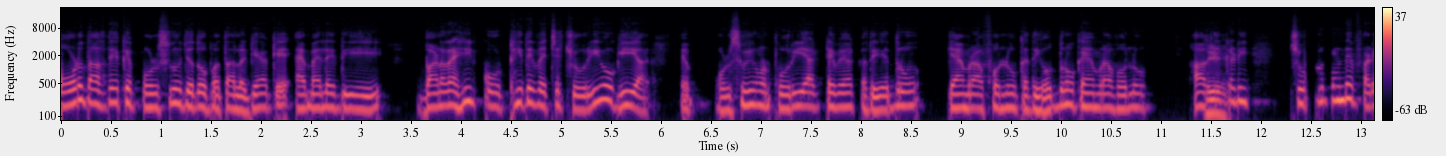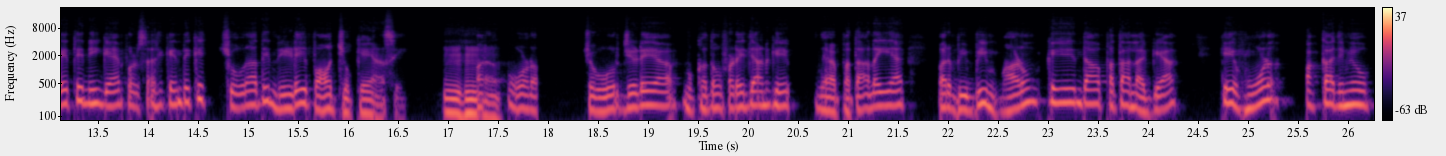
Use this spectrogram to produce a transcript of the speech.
ਹੁਣ ਦੱਸਦੇ ਆ ਕਿ ਪੁਲਿਸ ਨੂੰ ਜਦੋਂ ਪਤਾ ਲੱਗਿਆ ਕਿ ਐਮਐਲਏ ਦੀ ਬਣ ਰਹੀ ਕੋਠੀ ਦੇ ਵਿੱਚ ਚੋਰੀ ਹੋ ਗਈ ਆ ਤੇ ਪੁਲਿਸ ਵੀ ਹੁਣ ਪੂਰੀ ਐਕਟਿਵ ਆ ਕਦੇ ਇਧਰੋਂ ਕੈਮਰਾ ਫੋਲੋ ਕਦੇ ਉਧਰੋਂ ਕੈਮਰਾ ਫੋਲੋ ਹਾਲੇ ਜੀ। ਚੋਰ ਕਹਿੰਦੇ ਫੜੇ ਤੇ ਨਹੀਂ ਗਏ ਪੁਲਿਸ ਵਾਲੇ ਕਹਿੰਦੇ ਕਿ ਚੋਰਾਂ ਦੇ ਨੇੜੇ ਪਹੁੰਚ ਚੁੱਕੇ ਆ ਅਸੀਂ। ਪਰ ਹੁਣ ਚੋਰ ਜਿਹੜੇ ਆ ਉਹ ਕਦੋਂ ਫੜੇ ਜਾਣਗੇ ਪਤਾ ਨਹੀਂ ਹੈ। ਪਰ ਬੀਬੀ ਮਾਣੂ ਕੇ ਦਾ ਪਤਾ ਲੱਗ ਗਿਆ ਕਿ ਹੁਣ ਪੱਕਾ ਜਿਵੇਂ ਉਹ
